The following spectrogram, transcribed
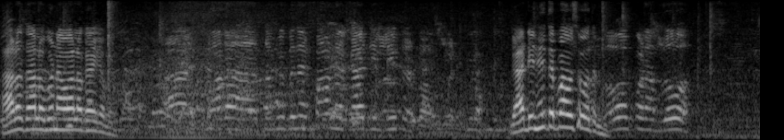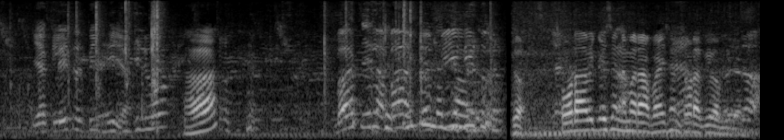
હાલો તો હાલો બનાવો હાલો કાંઈ ગમે તમે બધા પાવ ને ગાડી લીટર પાવ ગાડી નહીં તો પાવશો તમે લો પણ આમ લો એક લીટર પી હા બસ એલા બસ પી લીધું. જો સોડા આવી જશે ને અમારા ભાઈ છે ને સોડા પીવા મળ્યા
